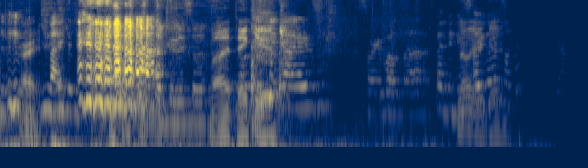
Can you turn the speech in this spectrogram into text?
All right. Bye. Bye. Thank you.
